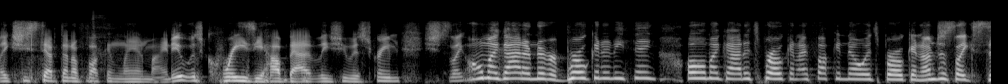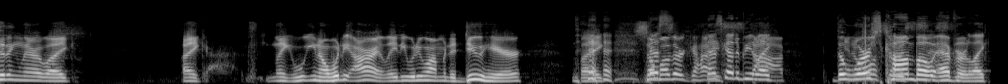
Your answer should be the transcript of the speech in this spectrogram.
Like she stepped on a fucking landmine. It was crazy how badly she was screaming. She's like, "Oh my god, I've never broken anything. Oh my god, it's broken. I fucking know it's broken." I'm just like sitting there like like like you know, what do you, all right, lady, what do you want me to do here? Like some other guy that's gotta be, like, The worst combo assisted. ever. Like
